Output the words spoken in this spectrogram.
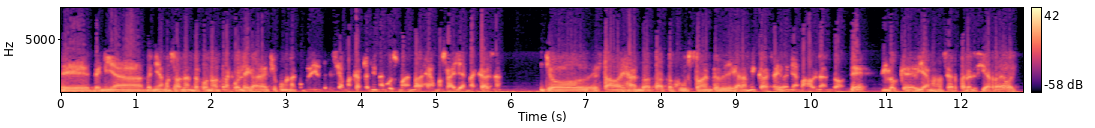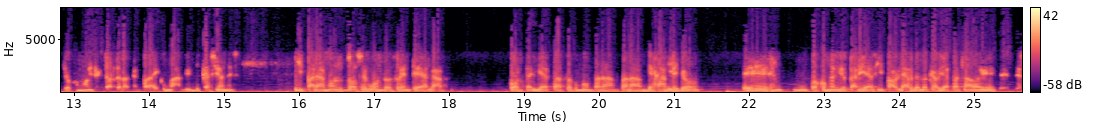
eh, venía veníamos hablando con otra colega, de hecho, con una comediante que se llama Catalina Guzmán. La dejamos a ella en la casa. Yo estaba dejando a Tato justo antes de llegar a mi casa y veníamos hablando de lo que debíamos hacer para el cierre de hoy. Yo como director de la temporada y como dando indicaciones. Y paramos dos segundos frente a la portería de Tato como para, para dejarle yo eh, un poco medio tareas y para hablar de lo que había pasado de- de- del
